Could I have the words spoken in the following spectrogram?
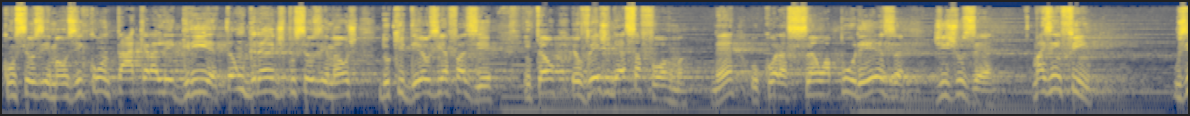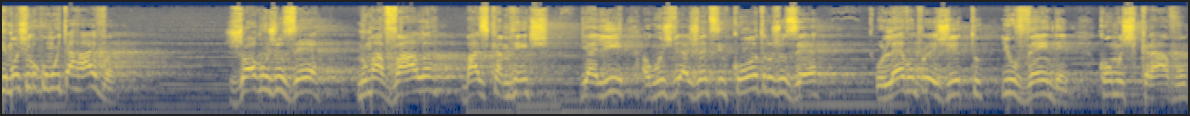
com seus irmãos, em contar aquela alegria tão grande para os seus irmãos do que Deus ia fazer. Então eu vejo dessa forma, né? O coração, a pureza de José. Mas enfim, os irmãos ficam com muita raiva, jogam José numa vala, basicamente, e ali alguns viajantes encontram José, o levam para o Egito e o vendem como escravo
